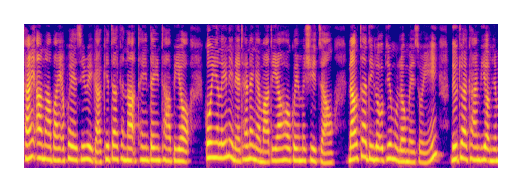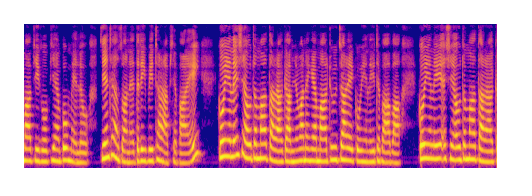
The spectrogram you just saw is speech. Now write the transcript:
ထိုင်းအာဏာပိုင်အဖွဲ့အစည်းတွေကခေတ္တခဏထိန်းသိမ်းထားပြီးတော့ကိုရင်လေးအနေနဲ့ထိုင်းနိုင်ငံမှာတရားဟောခွင့်မရှိကြောင်းနောက်ထပ်ဒီလိုအပြစ်မှုလုပ်မယ်ဆိုရင်လူထွက်ခိုင်းပြီးတော့မြန်မာပြည်ကိုပြန်ပို့မယ်လို့ပြင်းထန်စွာနဲ့တတိပေးထားတာဖြစ်ပါတယ်။ကိုရင်လေးရှင်ဥတ္တမတာရာကမြန်မာနိုင်ငံမှာထူးခြားတဲ့ကိုရင်လေးတစ်ပါးပါ။ကိုရင်လေးအရှင်ဥတ္တမတာရာက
